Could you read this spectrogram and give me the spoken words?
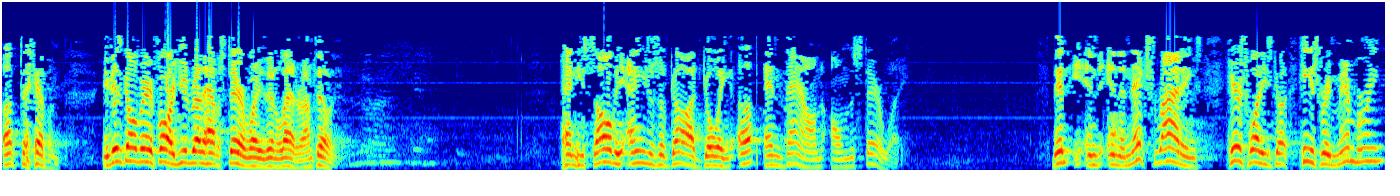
up to heaven. If it's going very far, you'd rather have a stairway than a ladder, I'm telling you. And he saw the angels of God going up and down on the stairway. Then in, in the next writings, here's what he's going, he's remembering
